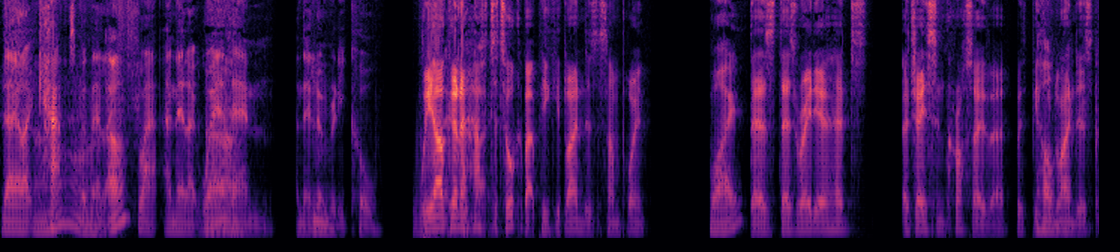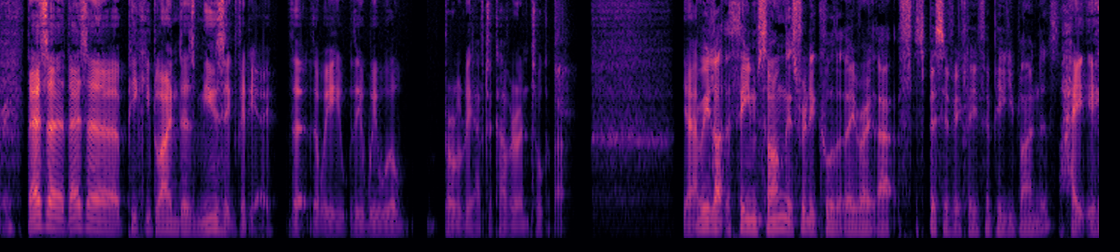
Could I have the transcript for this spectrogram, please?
they're like caps, but they're like Oh. flat and they're like wear Ah. them and they look Hmm. really cool. we are going to have to talk about Peaky Blinders at some point. Why? There's there's Radiohead adjacent crossover with Peaky Oh Blinders. There's a there's a Peaky Blinders music video that, that we that we will probably have to cover and talk about. Yeah, I really like the theme song. It's really cool that they wrote that specifically for Peaky Blinders. I hate you.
